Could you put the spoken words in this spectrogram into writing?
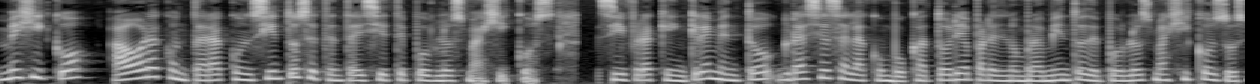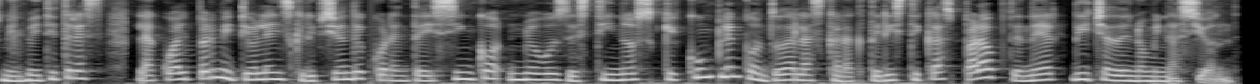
México ahora contará con 177 pueblos mágicos, cifra que incrementó gracias a la convocatoria para el nombramiento de pueblos mágicos 2023, la cual permitió la inscripción de 45 nuevos destinos que cumplen con todas las características para obtener dicha denominación.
